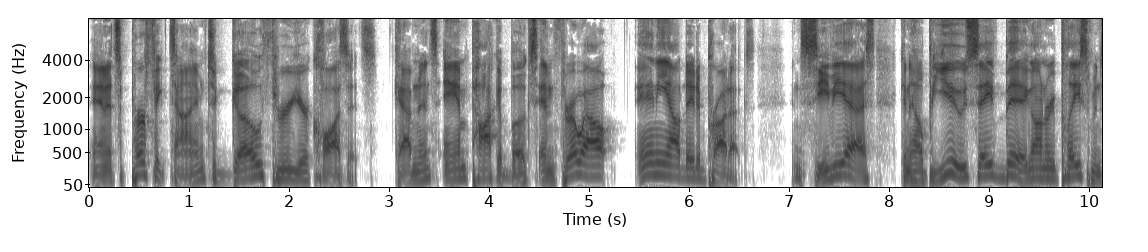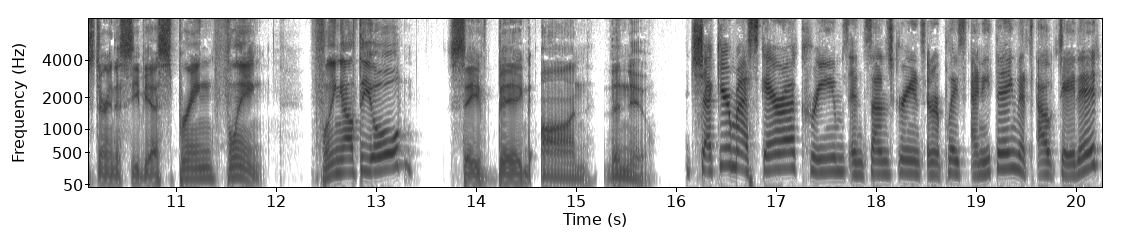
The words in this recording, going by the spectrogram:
and it's a perfect time to go through your closets, cabinets, and pocketbooks and throw out any outdated products. And CVS can help you save big on replacements during the CVS Spring Fling. Fling out the old, save big on the new. Check your mascara, creams, and sunscreens and replace anything that's outdated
